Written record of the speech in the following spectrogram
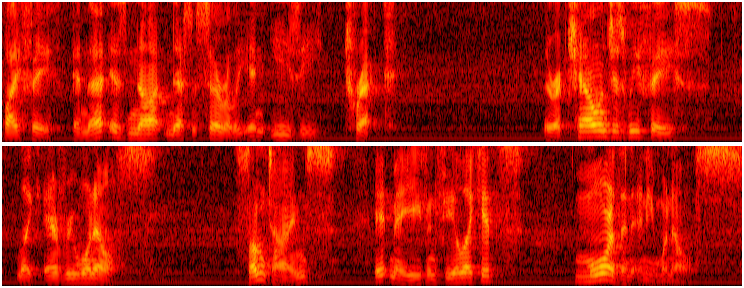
by faith. And that is not necessarily an easy trek. There are challenges we face like everyone else. Sometimes it may even feel like it's more than anyone else.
